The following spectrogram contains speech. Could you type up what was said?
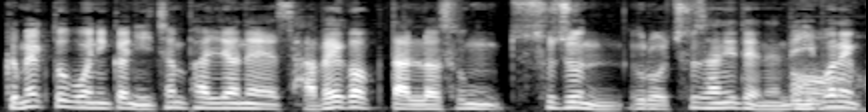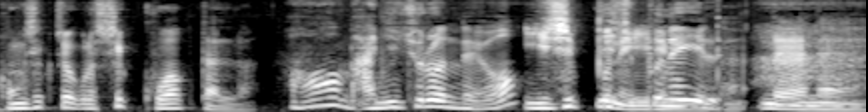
금액도 보니까 2008년에 400억 달러 수- 수준으로 추산이 됐는데 어. 이번엔 공식적으로 19억 달러. 어, 많이 줄었네요. 20분의 20분의 1. 1입니다. 네네.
